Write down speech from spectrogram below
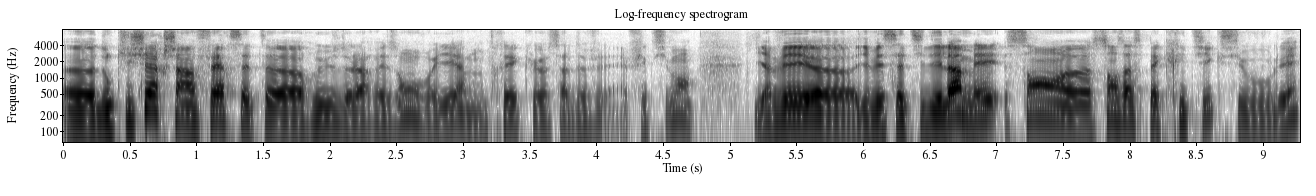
Euh, donc il cherche à faire cette euh, ruse de la raison, vous voyez, à montrer que ça devait, effectivement, il y avait, euh, il y avait cette idée-là, mais sans, sans, aspect critique, si vous voulez.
